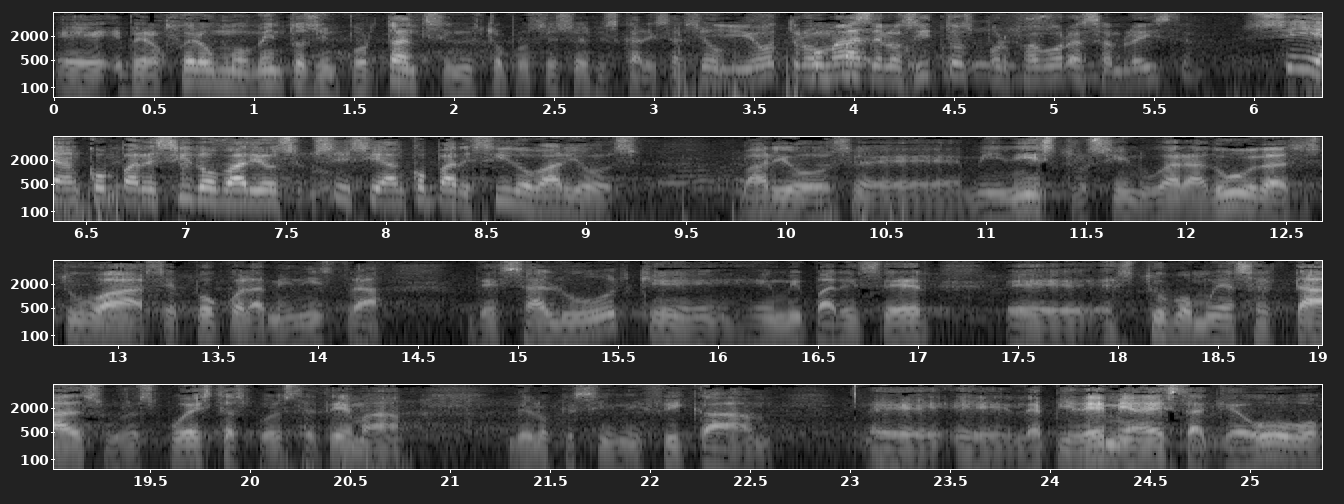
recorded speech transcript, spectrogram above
eh, pero fueron momentos importantes en nuestro proceso de fiscalización. ¿Y otro más de los hitos, por favor, asambleísta? Sí, han comparecido varios, sí, sí, han comparecido varios, varios eh, ministros, sin lugar a dudas. Estuvo hace poco la ministra de Salud, que en mi parecer eh, estuvo muy acertada en sus respuestas por este tema de lo que significa eh, eh, la epidemia esta que hubo,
